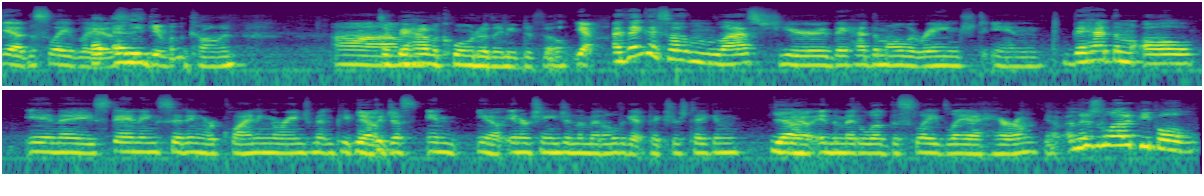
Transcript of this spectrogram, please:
yeah, the slave at Leias. any given con. It's like they um, have a quota they need to fill. Yeah, I think I saw them last year. They had them all arranged in. They had them all in a standing, sitting, reclining arrangement. And people Yeah. could just in you know interchange in the middle to get pictures taken. Yeah. you know, in the middle of the slave Leia harem. Yeah, and there's a lot of people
